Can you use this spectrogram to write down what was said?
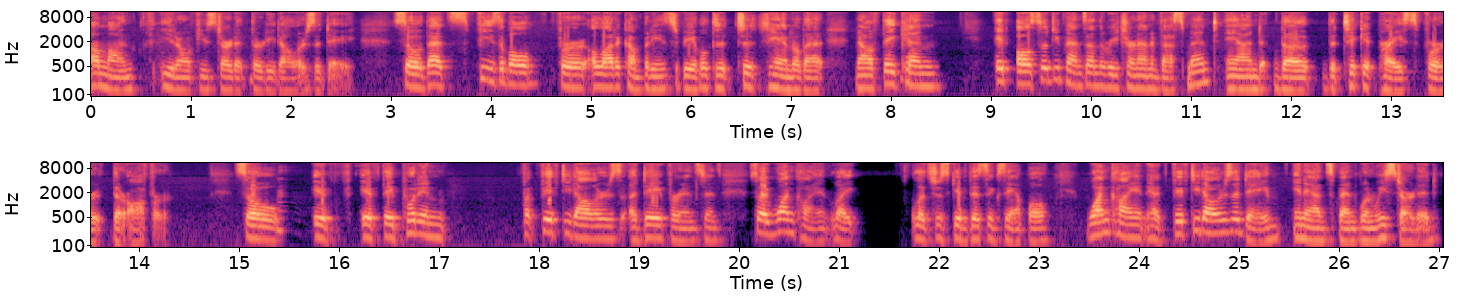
a month, you know, if you start at $30 a day. So that's feasible for a lot of companies to be able to, to handle that. Now, if they can, it also depends on the return on investment and the, the ticket price for their offer. So if, if they put in $50 a day, for instance, so I had one client, like, let's just give this example. One client had $50 a day in ad spend when we started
